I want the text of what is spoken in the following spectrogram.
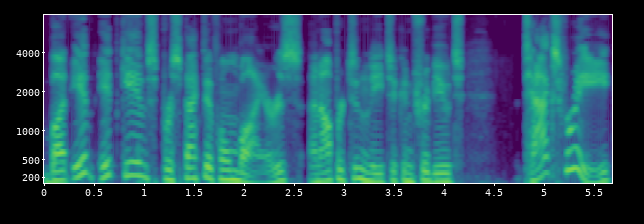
But it, it gives prospective home buyers an opportunity to contribute tax free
